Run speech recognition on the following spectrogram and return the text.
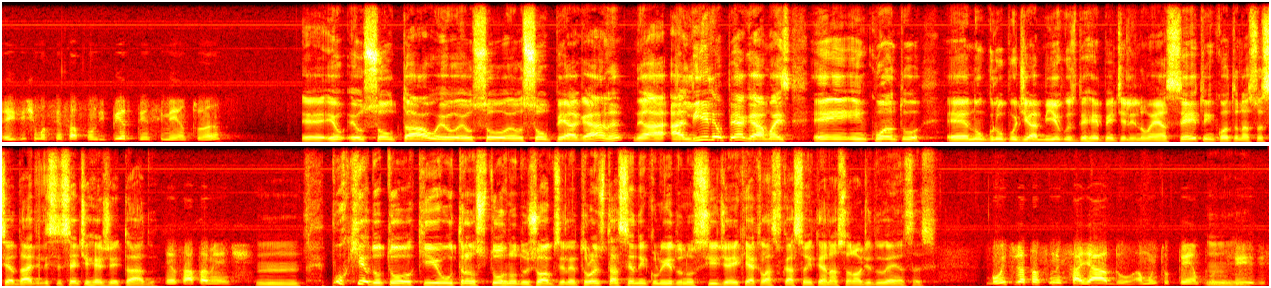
Existe uma sensação de pertencimento, né? É, eu, eu sou tal, eu, eu, sou, eu sou o PH, né? Ali ele é o PH, mas em, enquanto é, no grupo de amigos, de repente ele não é aceito, enquanto na sociedade ele se sente rejeitado. Exatamente. Hum. Por que, doutor, que o transtorno dos jogos eletrônicos está sendo incluído no CID aí, que é a Classificação Internacional de Doenças? Bom, isso já está sendo ensaiado há muito tempo hum. de, de,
